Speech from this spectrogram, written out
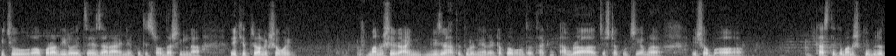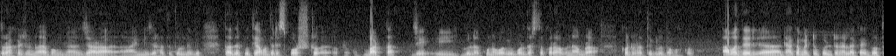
কিছু অপরাধী রয়েছে যারা আইনের প্রতি শ্রদ্ধাশীল না। এই ক্ষেত্রে অনেক সময় মানুষের আইন নিজের হাতে তুলে নেওয়ার একটা প্রবণতা থাকে। আমরা চেষ্টা করছি, আমরা এইসব কাজ থেকে মানুষকে বিরত রাখার জন্য এবং যারা আইন নিজের হাতে তুলে নেবে, তাদের প্রতি আমাদের স্পষ্ট বার্তা যে এইগুলা কোনোভাবে বরদাস্ত করা হবে না, আমরা কঠোর হাতে এগুলো দমন করব। আমাদের ঢাকা মেট্রোপলিটন এলাকায় গত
